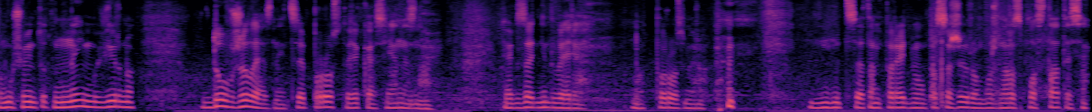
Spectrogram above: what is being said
тому що він тут неймовірно довжелезний. Це просто якась, я не знаю, як задні двері ну, по розміру. Це там передньому пасажиру можна розпластатися.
